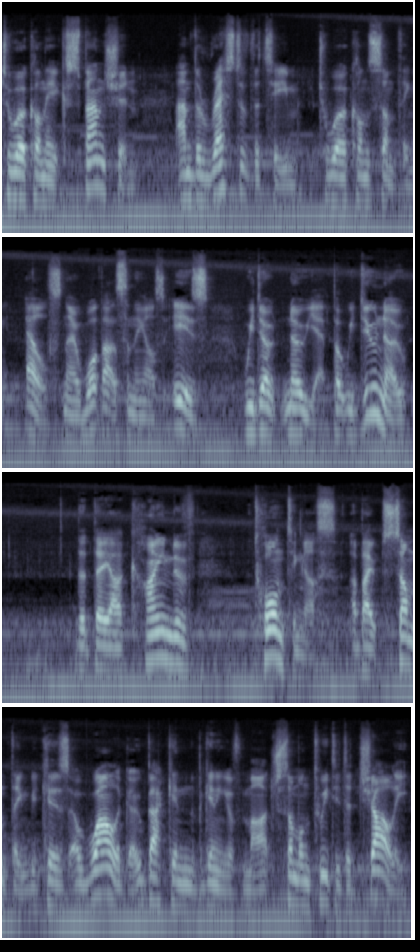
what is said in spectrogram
to work on the expansion and the rest of the team to work on something else. Now, what that something else is, we don't know yet, but we do know that they are kind of taunting us about something because a while ago, back in the beginning of March, someone tweeted to Charlie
